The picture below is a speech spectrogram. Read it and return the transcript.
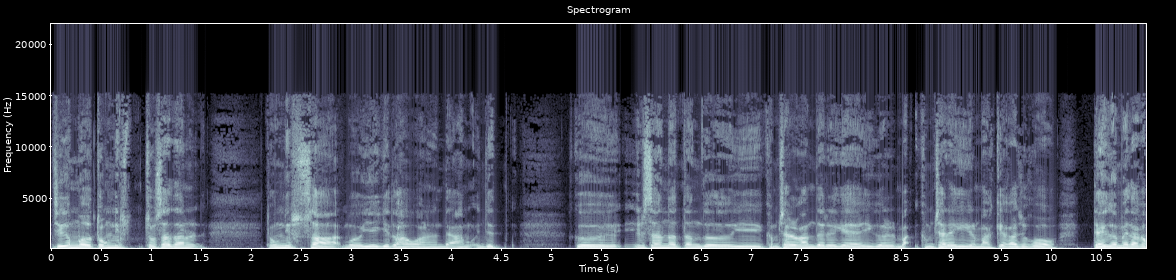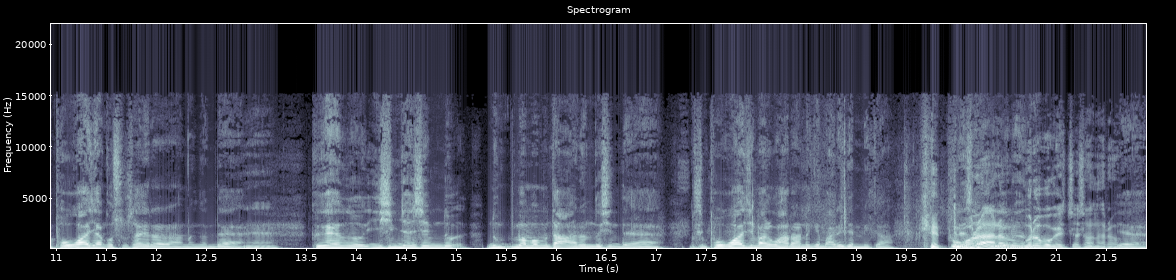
지금 뭐 독립조사단을 독립수사 뭐 얘기도 하고 하는데 아무 이제 그 일선 어떤 그 이 검찰관들에게 이걸 마- 검찰에게 이걸 맡겨가지고 대검에다가 보고하지 않고 수사해라라는 건데 네. 그게 뭐 이심전심 눈- 눈빛만 보면 다 아는 것인데 무슨 보고하지 말고 하라는 게 말이 됩니까? 보고를 안 하면 물어보겠죠, 전화로. 예.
